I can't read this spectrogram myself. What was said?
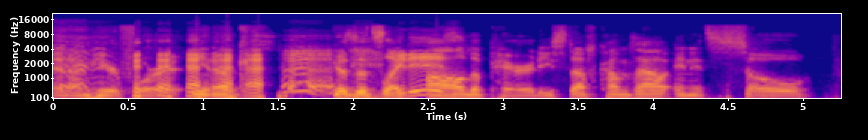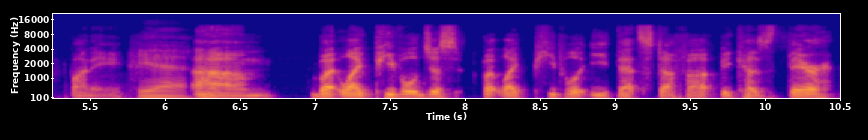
and I'm here for it, you know, because it's like It all the parody stuff comes out and it's so funny yeah. um but like people just but like people eat that stuff up because they're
